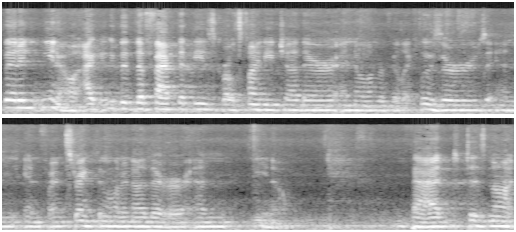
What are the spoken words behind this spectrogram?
but in, you know, I, the, the fact that these girls find each other and no longer feel like losers and, and find strength in one another, and you know, bad does not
